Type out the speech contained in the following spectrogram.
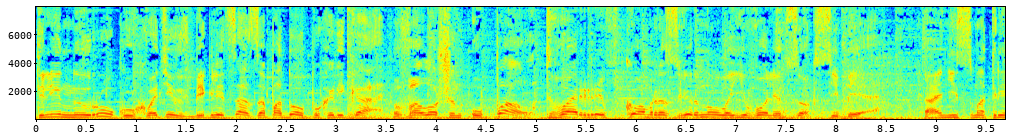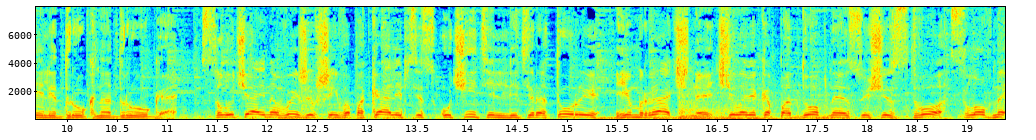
длинную руку, ухватив беглеца за подол пуховика. Волошин упал. Тварь рывком развернула его лицо к себе. Они смотрели друг на друга. Случайно выживший в апокалипсис учитель литературы и мрачное, человекоподобное существо, словно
